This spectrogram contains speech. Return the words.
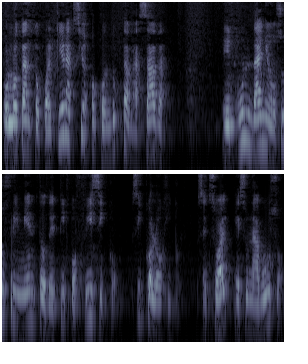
Por lo tanto, cualquier acción o conducta basada en un daño o sufrimiento de tipo físico, psicológico, sexual es un abuso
